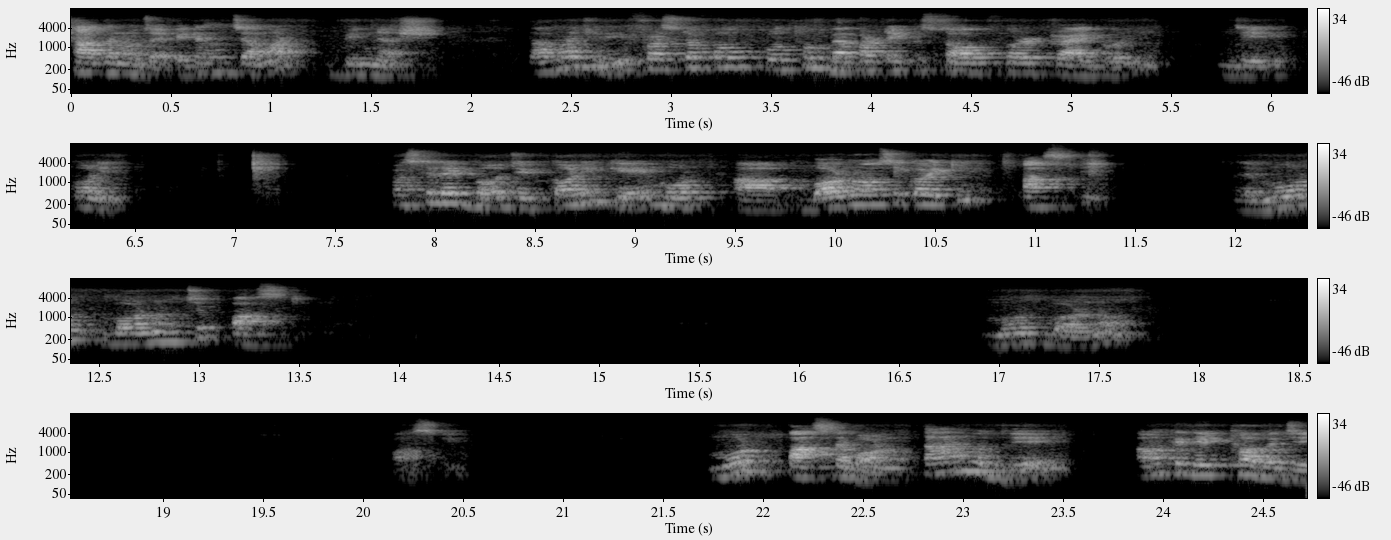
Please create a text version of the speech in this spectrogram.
সাজানো যায়? এটা হচ্ছে আমার বিন্যাস। আমরা যদি ফার্স্ট অফ অল প্রথম ব্যাপারটা একটু সলভ করে ট্রাই করি, যে কনিক। ফার্স্টে লিখব যে কনিকে মোট বর্ণ আছে কয়টি পাঁচটি। তাহলে মোট বর্ণ হচ্ছে পাঁচটি। মোট বর্ণ পাঁচটি। মোট পাঁচটা বর্ণ। তার মধ্যে আমাকে দেখতে হবে যে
